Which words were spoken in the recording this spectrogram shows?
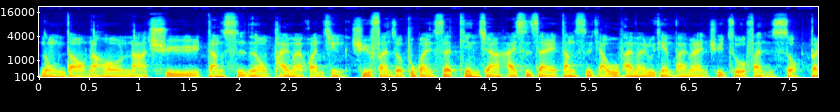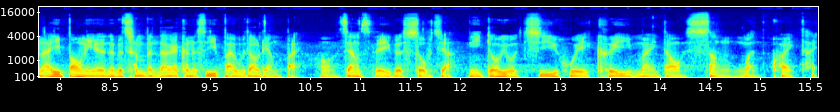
弄到，然后拿去当时那种拍卖环境去贩售，不管你是在店家还是在当时雅虎拍卖、露天拍卖去做贩售，本来一包你的那个成本大概可能是一百五到两百哦，这样子的一个售价，你都有机会可以卖到上万块台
